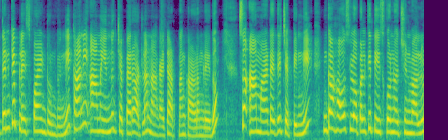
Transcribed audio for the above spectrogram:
ఇతనికి ప్లస్ పాయింట్ ఉంటుంది. కానీ ఆమె ఎందుకు చెప్పారో అట్లా నాకైతే అర్థం కావడం లేదు. సో ఆ మాట అయితే చెప్పింది. ఇంకా హౌస్ లోపలికి తీసుకొని వచ్చిన వాళ్ళు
